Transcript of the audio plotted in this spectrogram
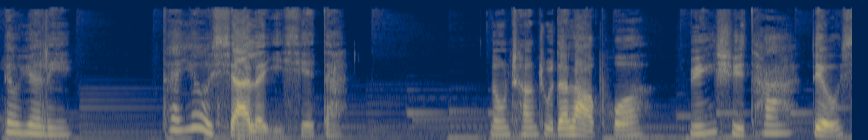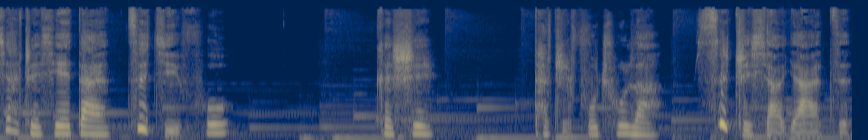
六月里，他又下了一些蛋，农场主的老婆允许他留下这些蛋自己孵，可是他只孵出了四只小鸭子。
